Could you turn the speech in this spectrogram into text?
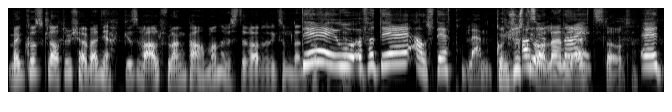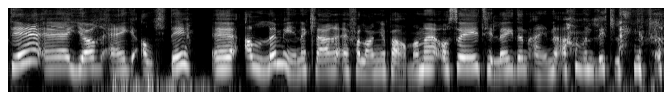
Men hvordan klarte du å kjøpe en jakke som var altfor lang på armene? hvis det var liksom den Det er jo? For det er alltid et problem. Kunne ikke Altså, stjåle en i rett størrelse. Eh, Det eh, gjør jeg alltid. Eh, alle mine klær er for lange på armene, og så er i tillegg den ene armen litt lengre.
